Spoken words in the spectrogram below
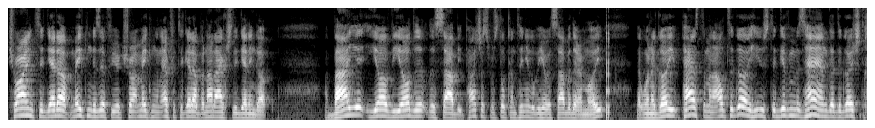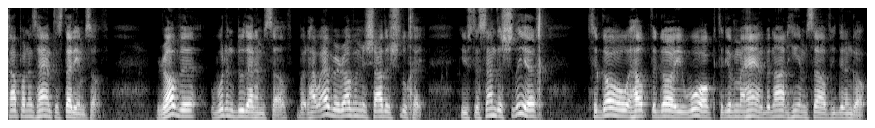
trying to get up, making as if you're try, making an effort to get up, but not actually getting up. Pashas, we're still continuing over here with Sabi Amoy, that when a guy passed him an altar guy, he used to give him his hand, that the guy should chop on his hand to steady himself. Rava wouldn't do that himself, but however, Rava Mishada Shluchai, he used to send a shliach to go help the guy walk to give him a hand, but not he himself. He didn't go.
